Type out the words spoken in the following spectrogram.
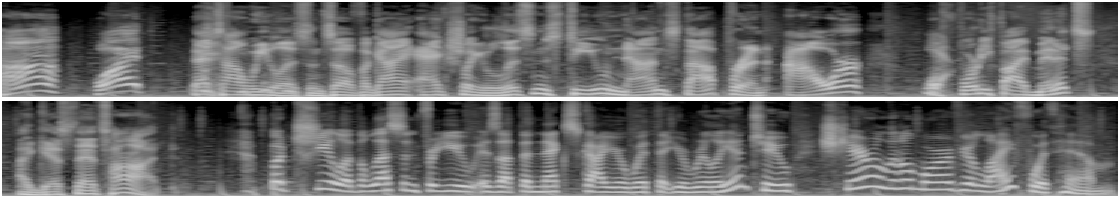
huh? What? That's how we listen. So if a guy actually listens to you nonstop for an hour or Yeah. 45 minutes, I guess that's hot. But Sheila, the lesson for you is that the next guy you're with that you're really into, share a little more of your life with him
